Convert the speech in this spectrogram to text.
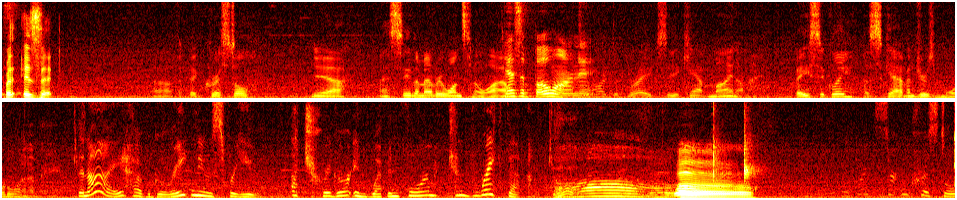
What is it? Uh, the big crystal? Yeah, I see them every once in a while. it has a bow on it. hard to break, so you can't mine them. Basically, a scavenger's mortal enemy. Then I have great news for you. A trigger in weapon form can break them. Oh. oh. Whoa. crystals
